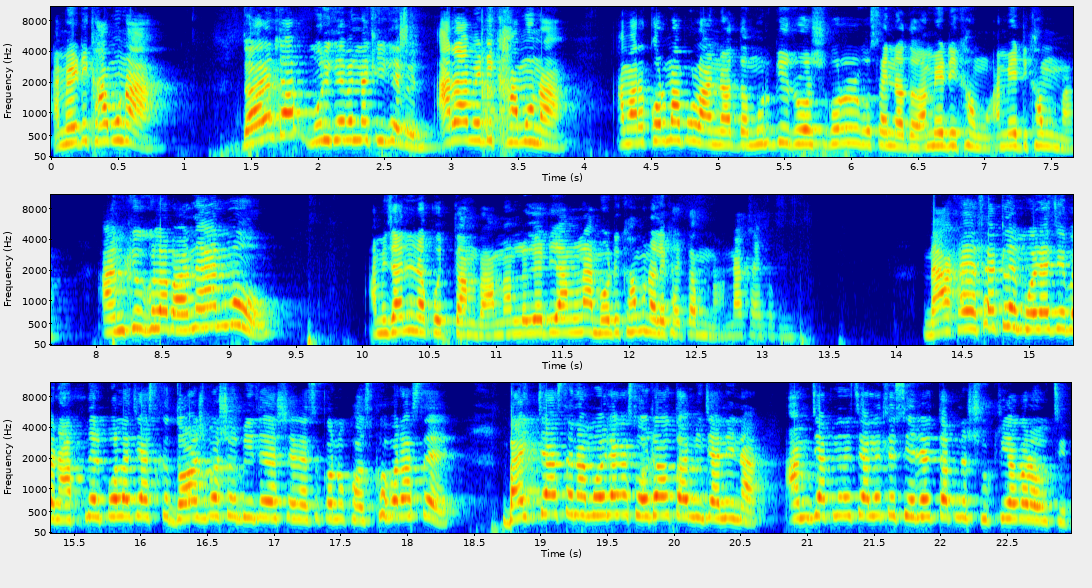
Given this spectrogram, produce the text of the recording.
আমি এটি খামো না। ধরেন তো মুড়ি খাবেন না কি খাবেন? আর আমি এটি খামো না। আমার কর্মা পোলাই না দাও মুরগির রোস গরুর গোসাই না দাও আমি এটি খামো আমি এটি খামো না। আমি কি ওগুলা বানায় আনব আমি জানি না করতে আমরা আমার লোক এটি আনলে আমি ওটি খামো না খাইতাম না না খাইতাম না না খাইয়া থাকলে মরে যাবেন আপনার পোলা যে আজকে দশ বছর বিদেশে গেছে, কোনো খোঁজ খবর আছে? বাচ্চা আছে না মরে গেছে, ওটাও তো আমি জানি না। আমি যে আপনারা চালাতেছি এটাই তো আপনার সুক্রিয়া করা উচিত।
